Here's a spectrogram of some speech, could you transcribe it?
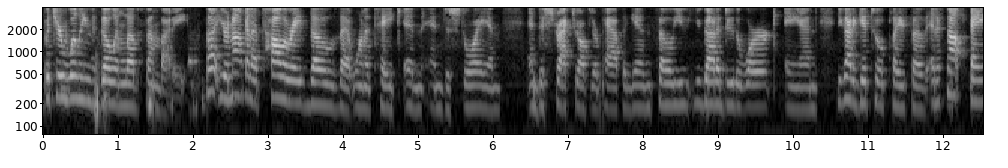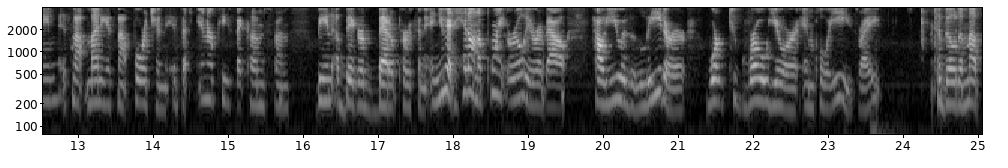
but you're willing to go and love somebody but you're not going to tolerate those that want to take and and destroy and and distract you off your path again. So you you got to do the work and you got to get to a place of and it's not fame, it's not money, it's not fortune. It's an inner peace that comes from being a bigger, better person. And you had hit on a point earlier about how you as a leader work to grow your employees, right? To build them up.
